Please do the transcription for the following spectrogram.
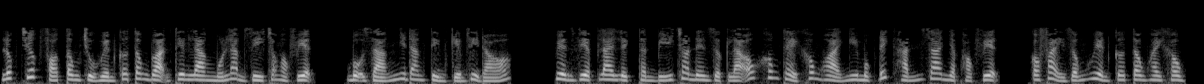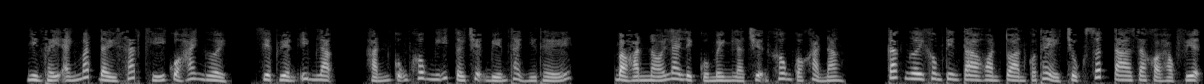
Lúc trước Phó Tông chủ Huyền Cơ Tông Đoạn Thiên Lang muốn làm gì trong học viện, bộ dáng như đang tìm kiếm gì đó. Huyền Diệp lai lịch thần bí cho nên dược lão không thể không hoài nghi mục đích hắn gia nhập học viện, có phải giống Huyền Cơ Tông hay không. Nhìn thấy ánh mắt đầy sát khí của hai người, Diệp Huyền im lặng, hắn cũng không nghĩ tới chuyện biến thành như thế. Bảo hắn nói lai lịch của mình là chuyện không có khả năng. Các ngươi không tin ta hoàn toàn có thể trục xuất ta ra khỏi học viện,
